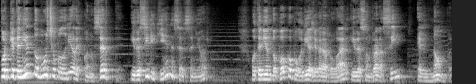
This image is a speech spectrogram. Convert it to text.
Porque teniendo mucho podría desconocerte y decir, ¿y quién es el Señor? o teniendo poco podría llegar a robar y deshonrar así el nombre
